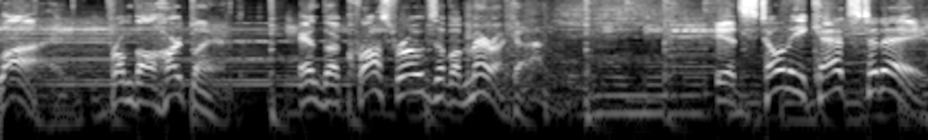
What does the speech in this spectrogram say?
Live from the heartland and the crossroads of America, it's Tony Katz today.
